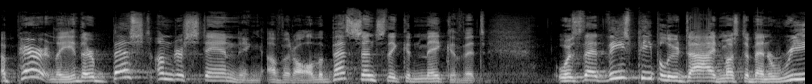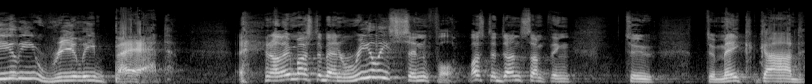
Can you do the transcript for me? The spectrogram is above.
Apparently, their best understanding of it all, the best sense they could make of it, was that these people who died must have been really, really bad. You know, they must have been really sinful, must have done something to, to make God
